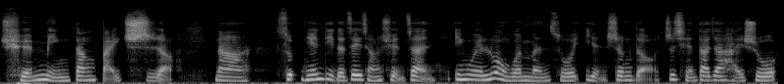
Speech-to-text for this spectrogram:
全民当白痴啊！那所年底的这场选战，因为论文门所衍生的，之前大家还说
